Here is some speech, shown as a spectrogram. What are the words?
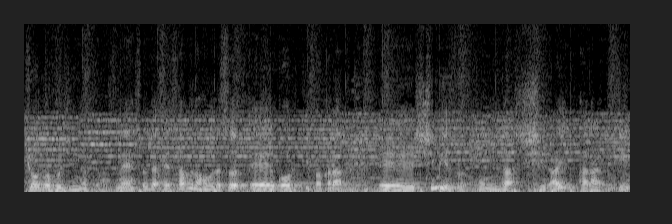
強の布陣になってますね。それでは、えサブの方です。えー、ゴールキーパーから、えー、清水、本田、白井、荒木、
